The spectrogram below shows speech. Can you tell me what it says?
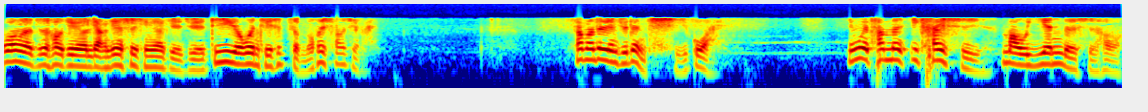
光了之后，就有两件事情要解决。第一个问题是怎么会烧起来？消防队员觉得很奇怪，因为他们一开始冒烟的时候，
